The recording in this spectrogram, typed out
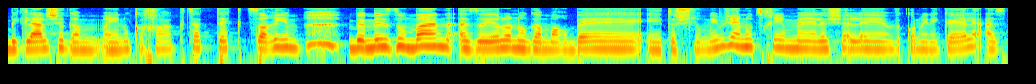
בגלל שגם היינו ככה קצת קצרים במזומן, אז היו לנו גם הרבה תשלומים שהיינו צריכים לשלם וכל מיני כאלה, אז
